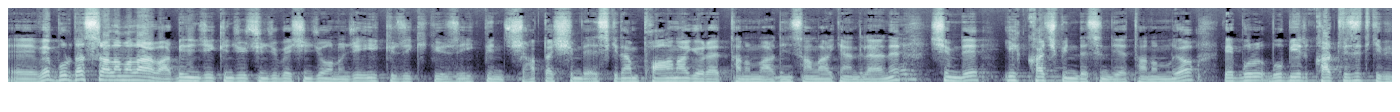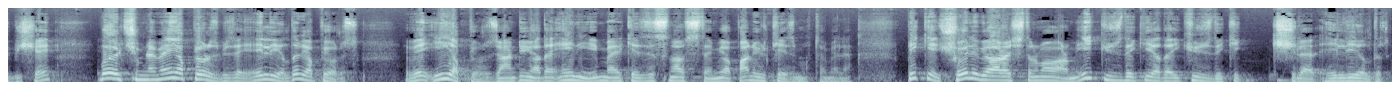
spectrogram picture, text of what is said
evet. E, ve burada sıralamalar var. Birinci, ikinci, üçüncü, beşinci, onuncu, ilk yüz, iki yüz, ilk bin. Hatta şimdi eskiden puana göre tanımlardı insanlar kendilerini. Evet. Şimdi ilk kaç bindesin diye tanımlıyor ve bu, bu bir kartvizit gibi bir şey. Bu ölçümlemeyi yapıyoruz bize 50 yıldır yapıyoruz ve iyi yapıyoruz. Yani dünyada en iyi merkezi sınav sistemi yapan ülkeyiz muhtemelen. Peki şöyle bir araştırma var mı? İlk yüzdeki ya da iki yüzdeki kişiler 50 yıldır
